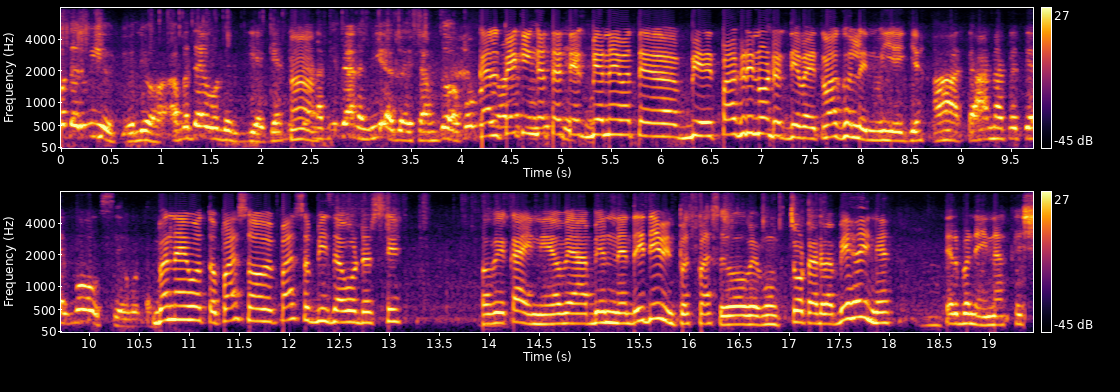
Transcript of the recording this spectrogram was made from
ઓર્ડર વિયો ગયો લ્યો આ બધા ઓર્ડર ગયા. ગયા બીજાના વિયા જાય છે આમ જો કાલ પેકિંગ હતા તે બે ને તે બે પાઘડી નો ઓર્ડર દેવાય તો વાઘો લઈને વિયા ગયા. હા તો આના તો અત્યારે બહુ છે ઓર્ડર બનાવ્યો તો પાછો હવે પાછો બીજા ઓર્ડર છે. હવે કાંઈ નહીં હવે આ બેન ને દઈ દેવી ને પછી પાછું હવે હું ચોટાડવા બે હોય ને ત્યારે બનાવી નાખીશ.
